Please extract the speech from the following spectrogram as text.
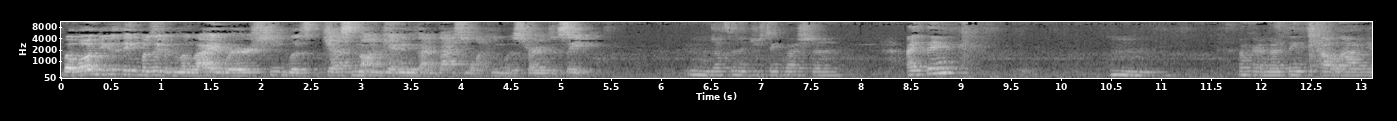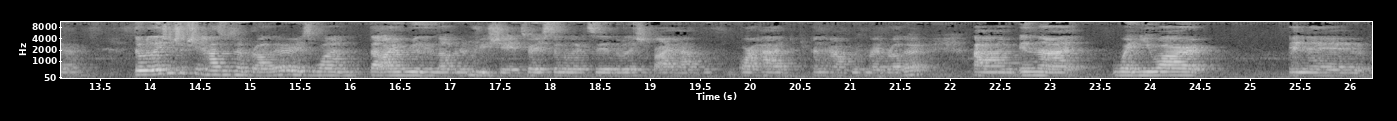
But what do you think was it with Malai where she was just not getting that? That's what he was trying to say. Mm, that's an interesting question. I think. Hmm. Okay, I'm gonna think out loud here the relationship she has with her brother is one that I really love and appreciate. It's very similar to the relationship I have with, or had and have with my brother. Um, in that, when you are in a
